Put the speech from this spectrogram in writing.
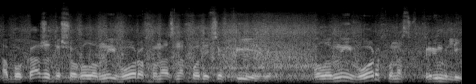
або кажете, що головний ворог у нас знаходиться в Києві. Головний ворог у нас в Кремлі.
